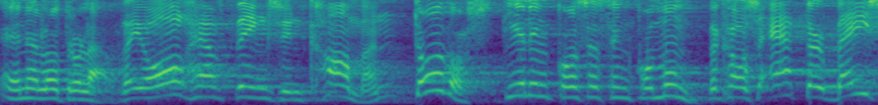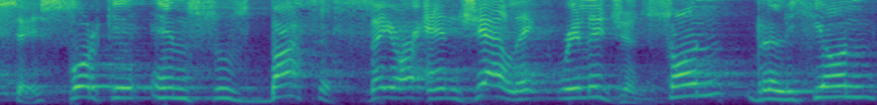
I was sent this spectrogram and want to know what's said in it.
en el otro lado. They all have things in common Todos tienen cosas en común, because at their basis porque en sus bases they are angelic religions. son religión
